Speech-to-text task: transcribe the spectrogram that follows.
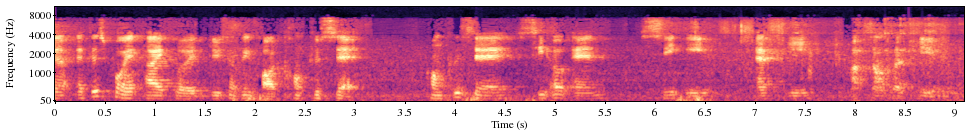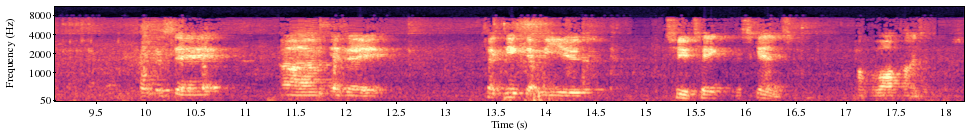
Now, at this point, I could do something called concasse. Concasse, C O N C E S E, accent aigu. Concasse um, is a technique that we use to take the skins off of all kinds of things.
